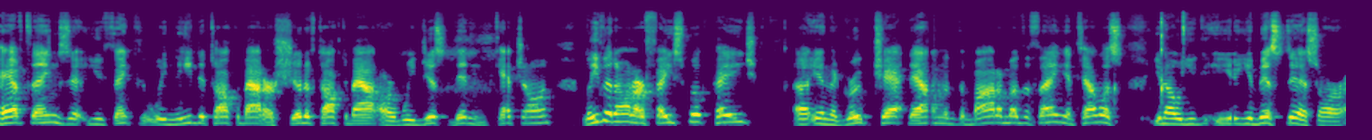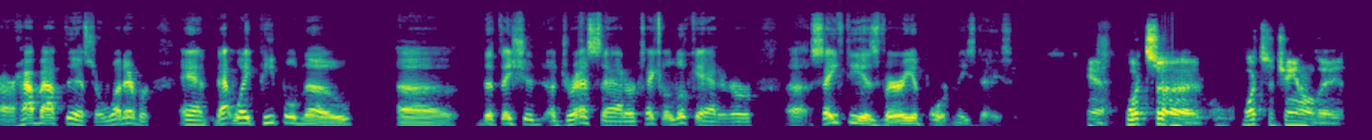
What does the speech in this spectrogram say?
have things that you think that we need to talk about or should have talked about, or we just didn't catch on, leave it on our Facebook page uh, in the group chat down at the bottom of the thing and tell us, you know, you you, you missed this or, or how about this or whatever, and that way people know uh, that they should address that or take a look at it. Or uh, safety is very important these days. Yeah. What's uh what's the channel that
